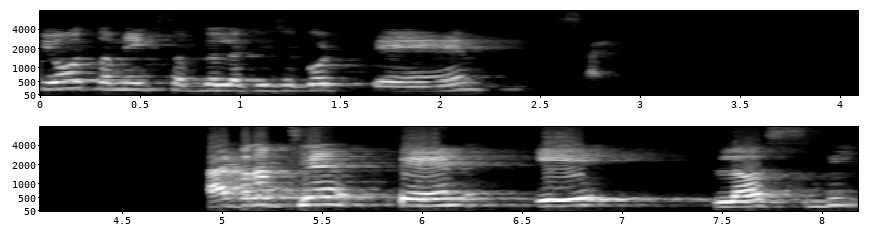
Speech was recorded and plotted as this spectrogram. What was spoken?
ત્યાં તમે એક શબ્દ લખી શકો ટેન સાહીઠ આ તરફ છે tan A plus B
